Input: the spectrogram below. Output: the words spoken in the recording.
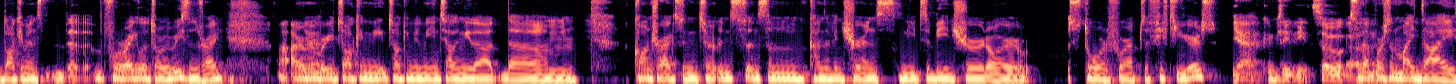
documents uh, for regulatory reasons, right? I remember you talking me talking with me and telling me that the um, contracts in, ter- in, some kinds of insurance need to be insured or stored for up to 50 years. Yeah, completely. So, So that um, person might die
